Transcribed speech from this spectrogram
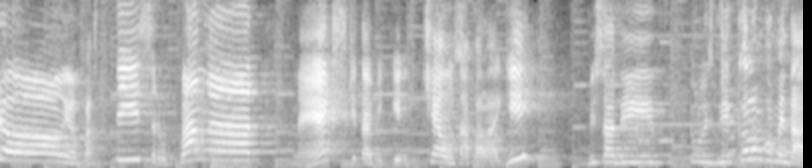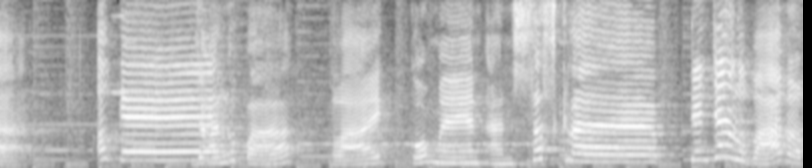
dong, yang pasti seru banget. Next, kita bikin challenge apa lagi? Bisa ditulis di kolom komentar. Oke. Jangan lupa like, comment, and subscribe. Dan jangan lupa kalau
